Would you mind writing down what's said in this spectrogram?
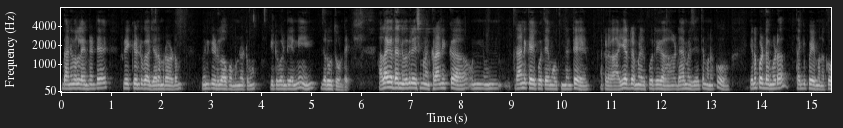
దానివల్ల ఏంటంటే ఫ్రీక్వెంట్గా జ్వరం రావడం వెనుకిడి లోపం ఉండటం ఇటువంటివన్నీ జరుగుతూ ఉంటాయి. అలాగే దాన్ని వదిలేసి మనం క్రానిక్ క్రానిక్ అయిపోతే ఏమవుతుందంటే అక్కడ అయ్యర్ డ్రమ్ అనేది పూర్తిగా డ్యామేజ్ అయితే మనకు వినపడడం కూడా తగ్గిపోయి మనకు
